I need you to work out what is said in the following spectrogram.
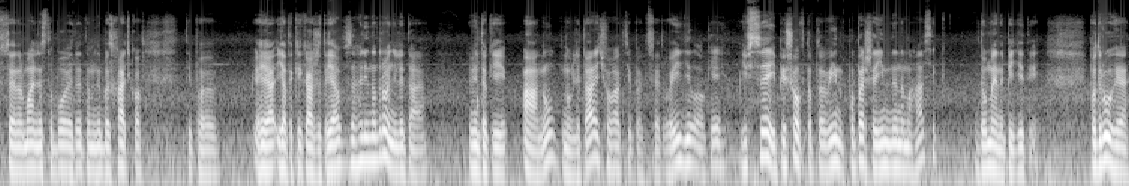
все нормально з тобою, ти там не безхатько. Типу, я, я такий кажу, та я взагалі на дроні літаю. Він такий, а, ну, ну літає, чувак, типу, це твої діло, окей. І все, і пішов. Тобто він, по-перше, він не намагався до мене підійти. По-друге,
